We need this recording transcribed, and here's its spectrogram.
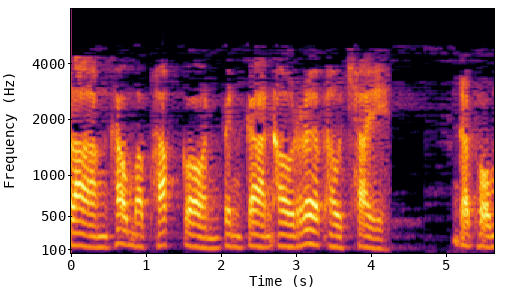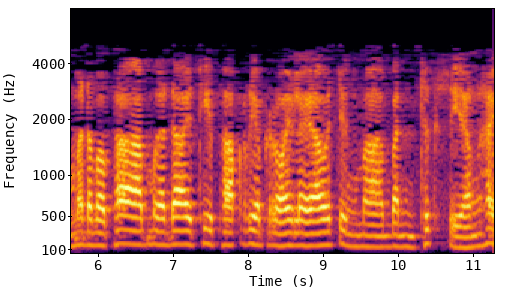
กลางเข้ามาพักก่อนเป็นการเอาเลิกเอาชัย กระผมอัตมภาพเมื่อได้ที่พักเรียบร้อยแล้ว จึงมาบันทึกเสียงให้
